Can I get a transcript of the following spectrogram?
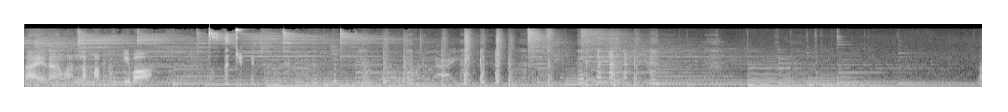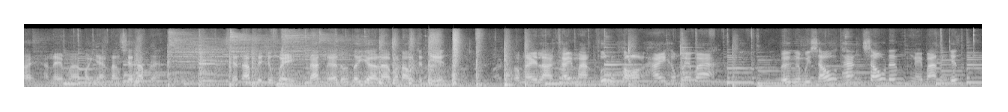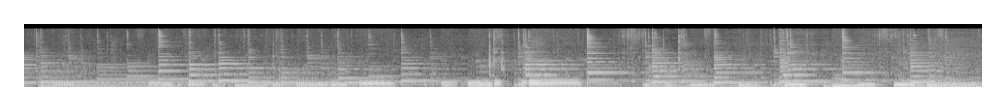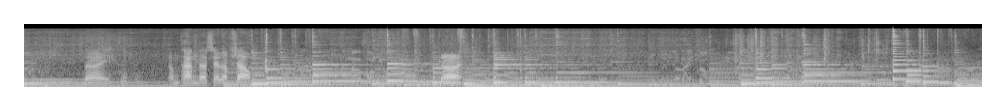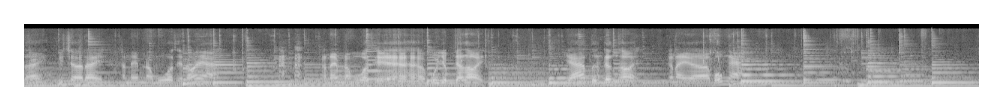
Đây là anh lâm mập đóng keyboard. Đây anh em à, ban nhạc đang set up nè. Set up để chuẩn bị. Lát nữa đúng tới giờ là bắt đầu trình diễn. Hôm nay là khai mạc Phước Lộc Thọ 2023 từ ngày 16 tháng 6 đến ngày 3 tháng 9 đây, âm thanh đã set up xong rồi. Đây pizza đây. Anh em nào mua thì nói nha. Anh em nào mua thì mua dùm cho thôi. Giá tượng trưng thôi. Cái này ờ, 4 ngàn.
